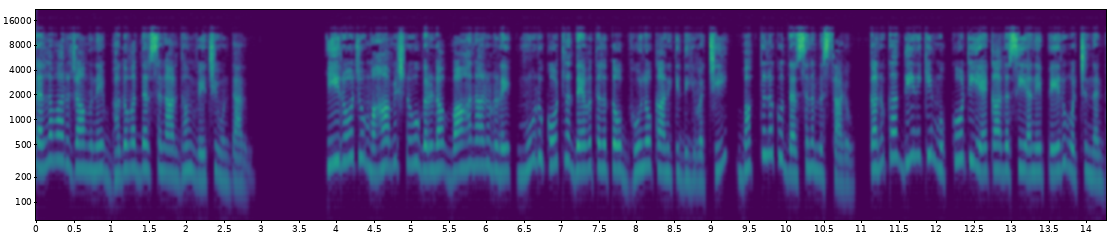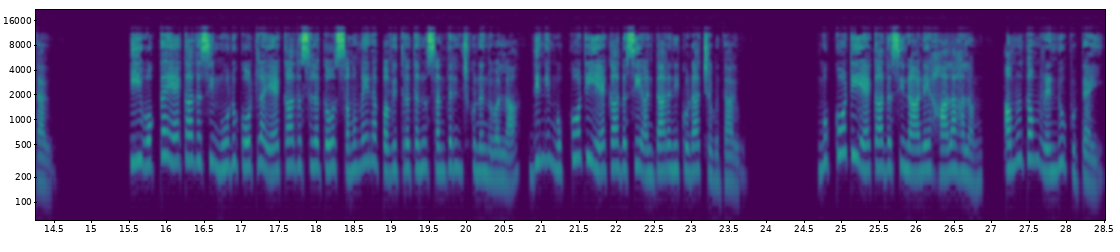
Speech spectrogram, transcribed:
తెల్లవారుజామునే భగవద్దర్శనార్థం వేచి ఉంటారు. ఈ రోజు మహావిష్ణువు గరుడ వాహనారుడే మూడు కోట్ల దేవతలతో భూలోకానికి దిగివచ్చి భక్తులకు దర్శనమిస్తాడు. కనుక దీనికి ముక్కోటి ఏకాదశి అనే పేరు వచ్చిందంటారు. ఈ ఒక్క ఏకాదశి మూడు కోట్ల ఏకాదశులతో సమమైన పవిత్రతను సంతరించుకున్నందువల్ల దీన్ని ముక్కోటి ఏకాదశి అంటారని కూడా చెబుతారు. ముక్కోటి ఏకాదశి నాడే హాలాహలం అమృతం రెండూ పుట్టాయి.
